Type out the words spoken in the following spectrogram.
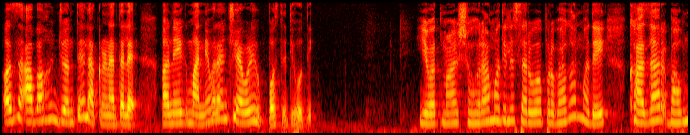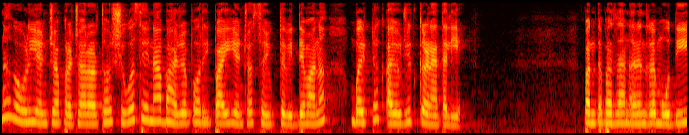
असं आवाहन जनतेला करण्यात आलंय. अनेक मान्यवरांची यावेळी उपस्थिती होती. यवतमाळ शहरामधील सर्व प्रभागांमध्ये खासदार भावना गवळी यांच्या प्रचारार्थ शिवसेना भाजप रिपाई यांच्या संयुक्त विद्यमानं बैठक आयोजित करण्यात आली आहे. पंतप्रधान नरेंद्र मोदी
